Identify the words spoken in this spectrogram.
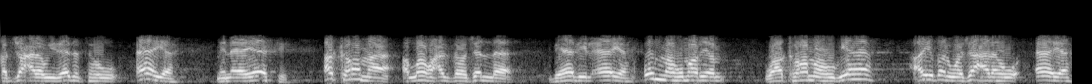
قد جعل ولادته آية من آياته. أكرم الله عز وجل بهذه الآية أمه مريم وأكرمه بها أيضا وجعله آية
